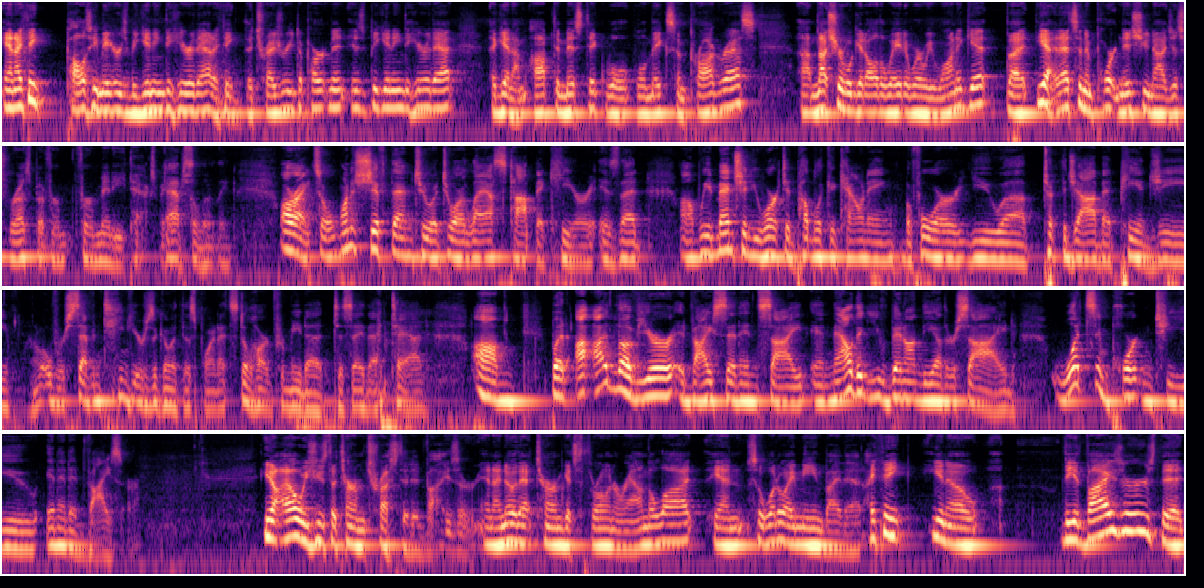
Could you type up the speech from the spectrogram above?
And I think policymakers are beginning to hear that. I think the Treasury Department is beginning to hear that. Again, I'm optimistic we'll, we'll make some progress. I'm not sure we'll get all the way to where we want to get, but yeah, that's an important issue, not just for us, but for, for many taxpayers. Absolutely. All right, so I want to shift then to to our last topic here. Is that um, we had mentioned you worked in public accounting before you uh, took the job at P and G over 17 years ago. At this point, it's still hard for me to to say that, Tad. Um, but I, would love your advice and insight. And now that you've been on the other side, what's important to you in an advisor? You know, I always use the term trusted advisor, and I know that term gets thrown around a lot. And so, what do I mean by that? I think, you know, the advisors that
